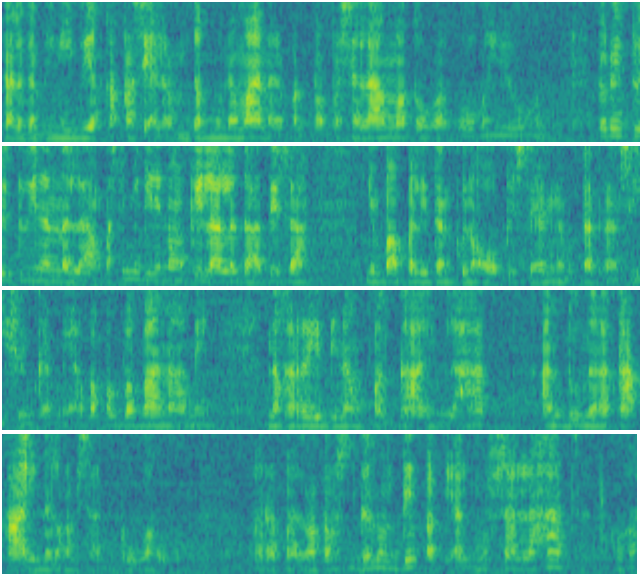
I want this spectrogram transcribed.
talagang binibigyan ka kasi alamdam mo naman na pagpapasalamat o what, okay yun. Pero yung tuwi-tuwinan na lang, kasi may ganyan akong kilala dati sa yung papalitan ko na officer, yung transition kami, apa pagbaba namin, nakaready na ang pagkain lahat. Andun na lahat, kakain na lang kami. Sabi ko, wow, para pa lang. Tapos ganun din, pati almusal lahat. Sabi ko, ha?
